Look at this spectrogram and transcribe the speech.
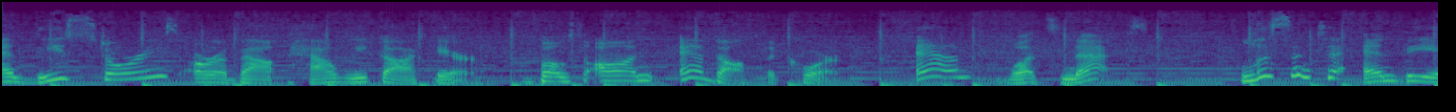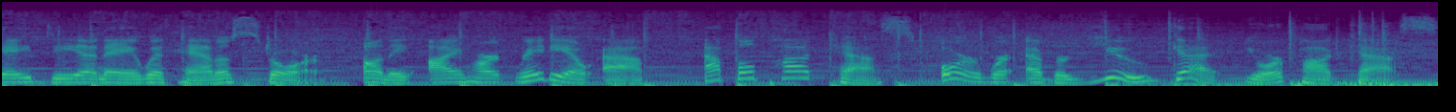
And these stories are about how we got here, both on and off the court. And what's next? Listen to NBA DNA with Hannah Storm on the iHeartRadio app, Apple Podcasts, or wherever you get your podcasts.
